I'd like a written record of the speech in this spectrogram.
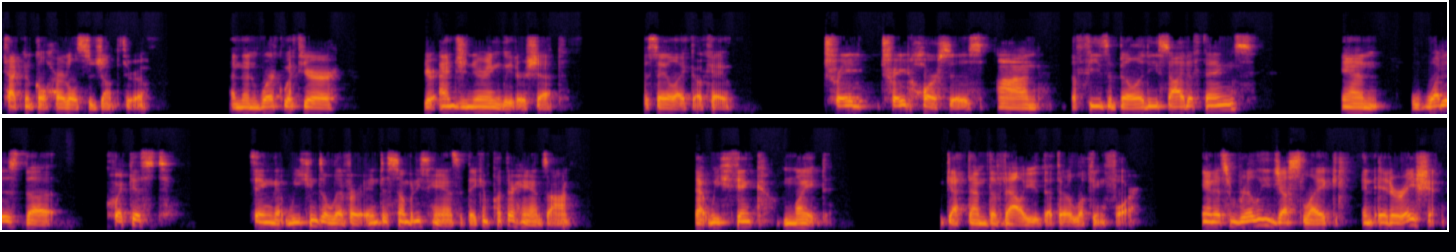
technical hurdles to jump through. And then work with your your engineering leadership to say like, okay, trade trade horses on the feasibility side of things and what is the quickest thing that we can deliver into somebody's hands that they can put their hands on that we think might get them the value that they're looking for. And it's really just like an iteration.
